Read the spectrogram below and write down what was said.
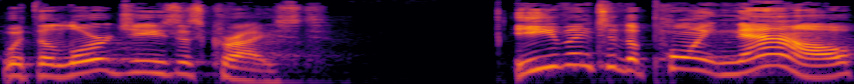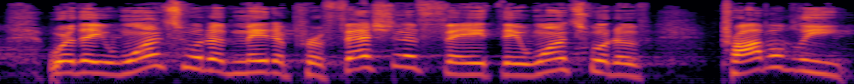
with the Lord Jesus Christ. Even to the point now where they once would have made a profession of faith, they once would have probably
